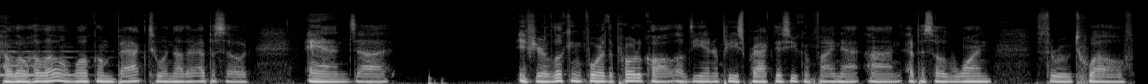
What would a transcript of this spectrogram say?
Hello, hello, and welcome back to another episode. And uh, if you're looking for the protocol of the inner peace practice, you can find that on episode 1 through 12.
